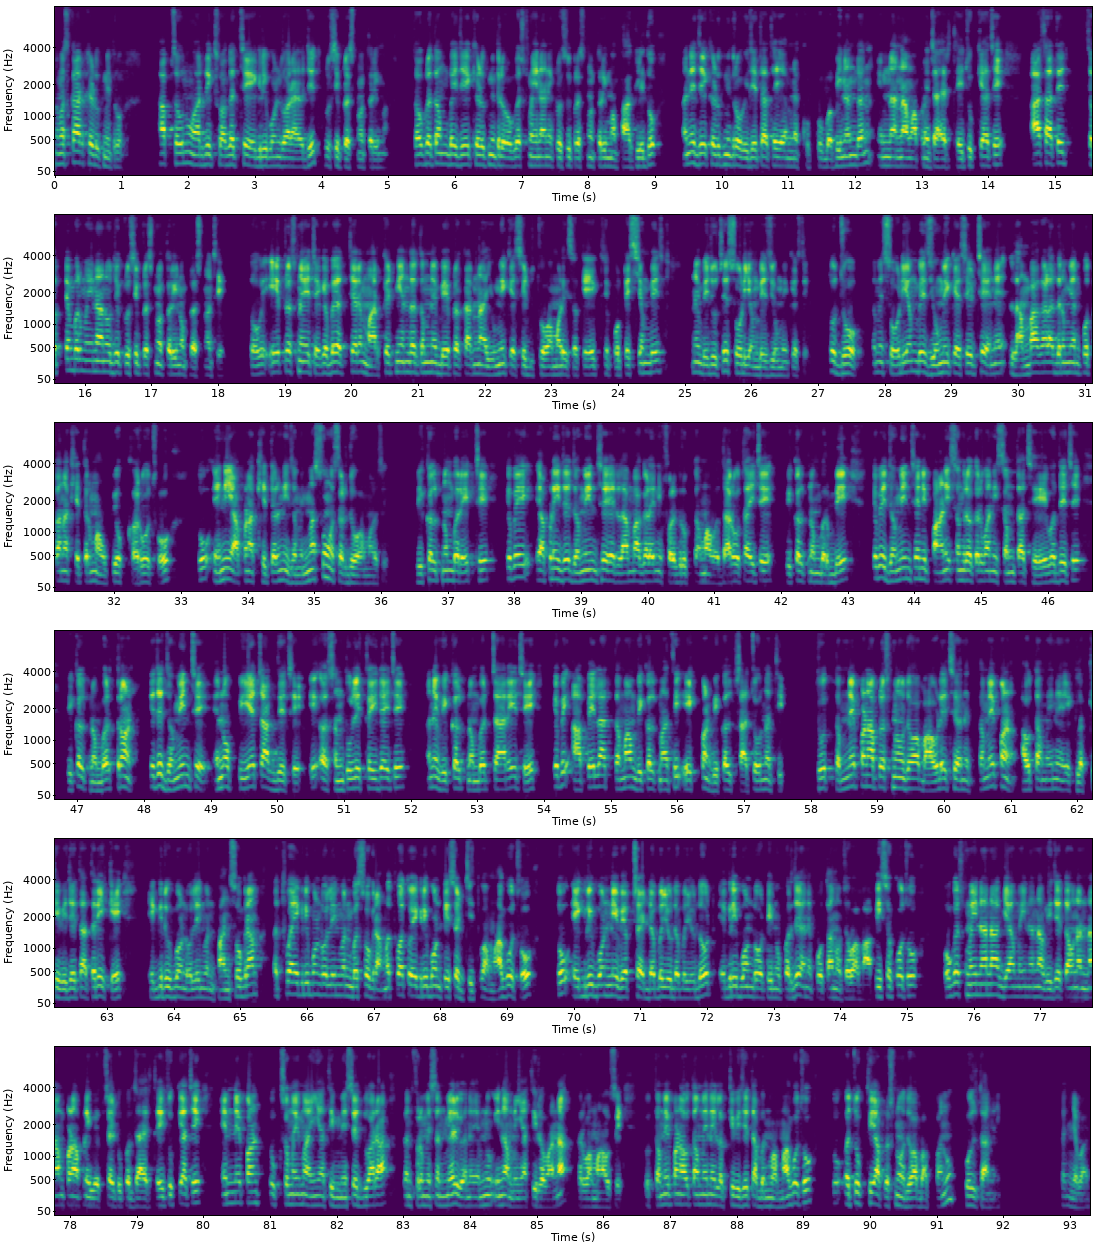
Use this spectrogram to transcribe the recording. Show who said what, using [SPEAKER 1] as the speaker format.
[SPEAKER 1] નમસ્કાર ખેડૂત મિત્રો. આપ સૌનું હાર્દિક સ્વાગત છે એગ્રીબોન્ડ દ્વારા આયોજિત કૃષિ પ્રશ્નોત્તરીમાં. સૌપ્રથમ ભાઈ, જે ખેડૂત મિત્રો ઓગસ્ટ મહિનાની કૃષિ પ્રશ્નોત્તરીમાં ભાગ લીધો અને જે ખેડૂત મિત્રો વિજેતા થયા એમને ખૂબ ખૂબ અભિનંદન. એમના નામ આપણે જાહેર થઈ ચૂક્યા છે. આ સાથે જ સપ્ટેમ્બર મહિનાનો જે કૃષિ પ્રશ્નોત્તરીનો પ્રશ્ન છે. તો હવે એ પ્રશ્ન એ છે કે ભાઈ, અત્યારે માર્કેટની અંદર તમને બે પ્રકારના યુમિક એસિડ જોવા મળી શકે. એક છે પોટેશિયમ બેઝ અને બીજું છે સોડિયમ બેઝ યુમિક એસિડ. તો જો તમે સોડિયમ બેઝ હ્યુમિક એસિડ છે એને લાંબા ગાળા દરમિયાન પોતાના ખેતરમાં ઉપયોગ કરો છો, તો એની આપણા ખેતરની જમીનમાં શું અસર જોવા મળશે? વિકલ્પ નંબર એક છે કે ભાઈ, આપણી જે જમીન છે લાંબા ગાળાની ફળદ્રુપતામાં વધારો થાય છે. વિકલ્પ નંબર બે કે ભાઈ, જમીન છે એની પાણી સંગ્રહ કરવાની ક્ષમતા છે એ વધે છે. વિકલ્પ નંબર ત્રણ કે જે જમીન છે એનો પીએચ આંક જે છે એ અસંતુલિત થઈ જાય છે. અને વિકલ્પ નંબર ચાર એ છે કે ભાઈ આપેલા તમામ વિકલ્પમાંથી એક પણ વિકલ્પ સાચો નથી. જો તમને પણ આ પ્રશ્નનો જવાબ આવડે છે અને તમે પણ આવતા મહિને એક લકી વિજેતા તરીકે એગ્રીબોન્ડ ઓલ ઇન વન પાંચસો ગ્રામ અથવા એગ્રીબોન્ડ ઓલ ઇન વન બસો ગ્રામ અથવા તો એગ્રીબોન્ડ ટી શર્ટ જીતવા માંગો છો, તો એગ્રીબોન્ડની website W W dot Agribond dot in ઉપર જઈ અને પોતાનો જવાબ આપી શકો છો. ઓગસ્ટ મહિનાના, ગયા મહિનાના વિજેતાઓના નામ પણ આપણી વેબસાઇટ ઉપર જાહેર થઈ ચૂક્યા છે. એમને પણ ટૂંક સમયમાં અહીંયાથી મેસેજ દ્વારા કન્ફર્મેશન મેળવી અને એમનું ઇનામ અહીંયાથી રવાના કરવામાં આવશે. તો તમે પણ આવતા મહિને લકી વિજેતા બનવા માંગો છો, તો અચૂકથી આ પ્રશ્નનો જવાબ આપવાનું ભૂલતા નહીં. ધન્યવાદ.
